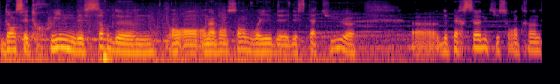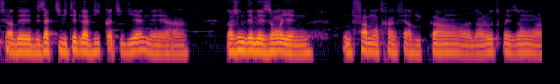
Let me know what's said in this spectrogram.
dans cette ruine des sortes de... En, en- en avançant, vous voyez des, des statues euh, euh, de personnes qui sont en train de faire des, des activités de la vie quotidienne. Et euh, dans une des maisons, il y a une, une femme en train de faire du pain. Dans l'autre maison, euh,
